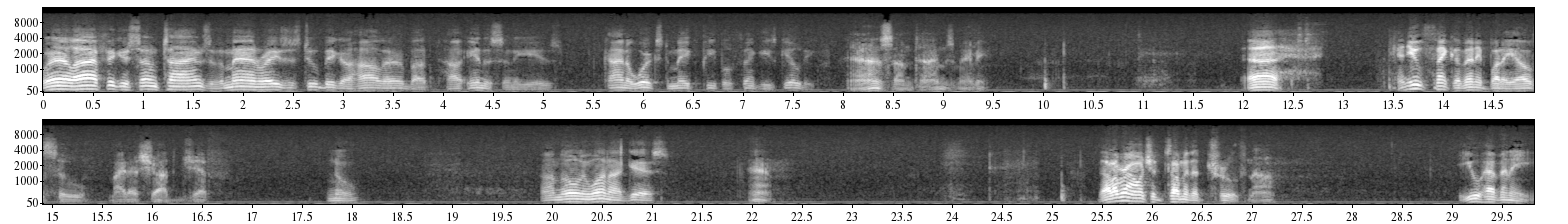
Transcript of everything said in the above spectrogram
Well, I figure sometimes if a man raises too big a holler about how innocent he is, kind of works to make people think he's guilty. Yeah, sometimes, maybe. Uh, can you think of anybody else who might have shot Jeff? No. I'm the only one, I guess. Yeah. Dolliver, I want you to tell me the truth now. Do you have any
